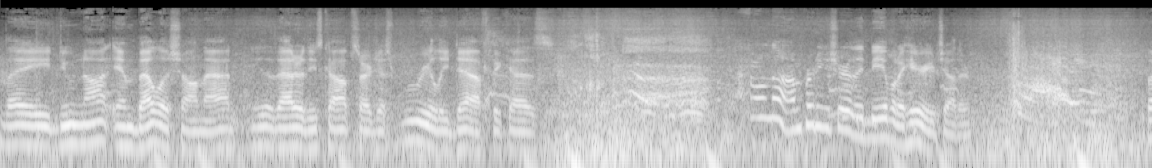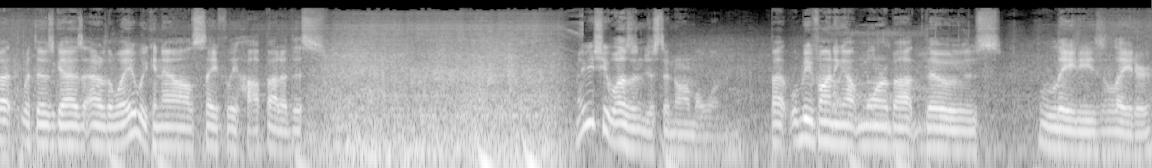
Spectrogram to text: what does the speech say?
they do not embellish on that. Either that or these cops are just really deaf because. I don't know, I'm pretty sure they'd be able to hear each other. But with those guys out of the way, we can now safely hop out of this. Maybe she wasn't just a normal woman. But we'll be finding out more about those ladies later.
